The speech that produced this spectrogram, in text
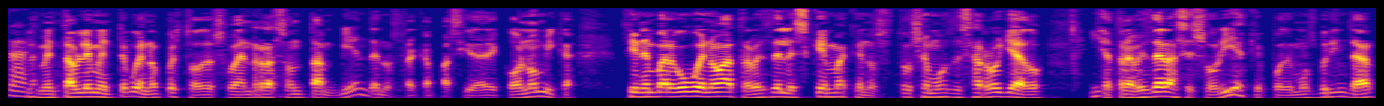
Lamentablemente, bueno, pues todo eso va en razón también de nuestra capacidad económica. Sin embargo, bueno, a través del esquema que nosotros hemos desarrollado y a través de la asesoría que podemos brindar,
